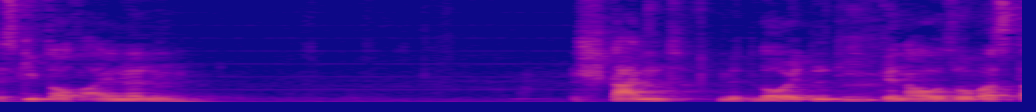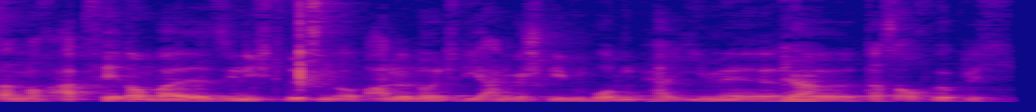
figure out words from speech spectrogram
Es gibt auch einen Stand mit Leuten, die genau sowas dann noch abfedern, weil sie nicht wissen, ob alle Leute, die angeschrieben wurden per E-Mail, Ja. äh, das auch wirklich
